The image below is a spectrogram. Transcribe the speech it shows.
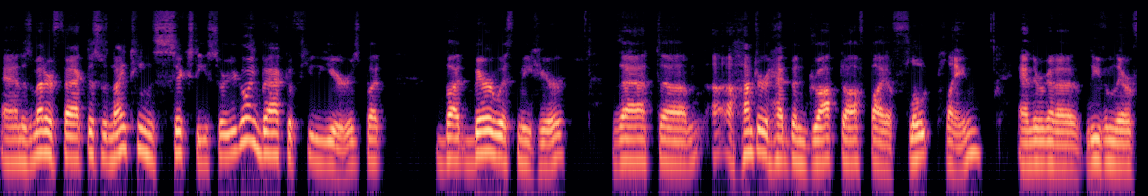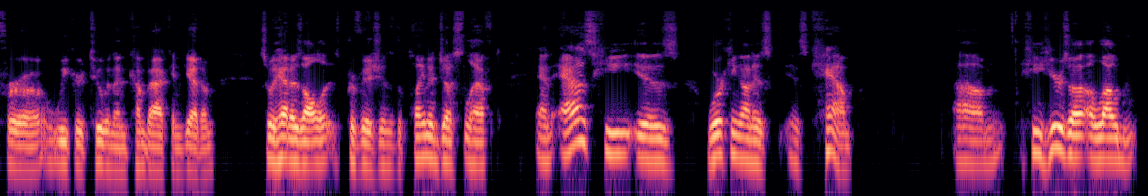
And as a matter of fact, this was 1960, so you're going back a few years, but but bear with me here that um, a hunter had been dropped off by a float plane, and they were going to leave him there for a week or two and then come back and get him. So he had his all his provisions. The plane had just left, and as he is working on his, his camp, um, he hears a, a, loud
